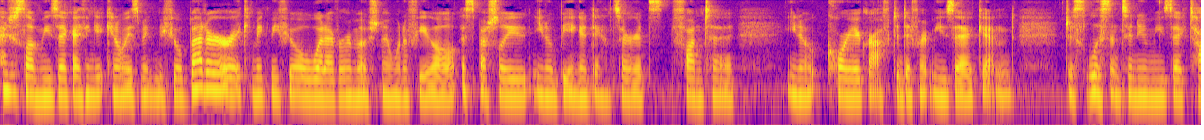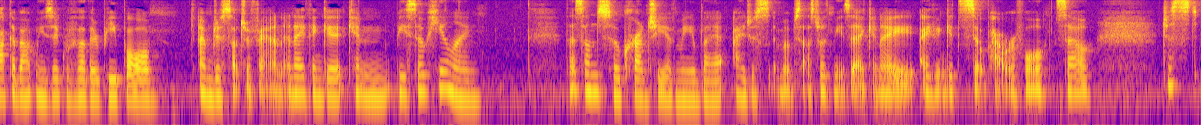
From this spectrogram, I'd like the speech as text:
I just love music. I think it can always make me feel better or it can make me feel whatever emotion I want to feel, especially, you know, being a dancer. It's fun to, you know, choreograph to different music and just listen to new music, talk about music with other people. I'm just such a fan and I think it can be so healing. That sounds so crunchy of me, but I just am obsessed with music and I, I think it's so powerful. So just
